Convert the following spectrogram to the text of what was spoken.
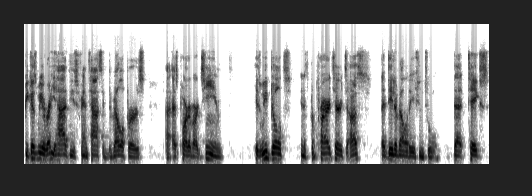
because we already had these fantastic developers uh, as part of our team, is we built, and it's proprietary to us, a data validation tool that takes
